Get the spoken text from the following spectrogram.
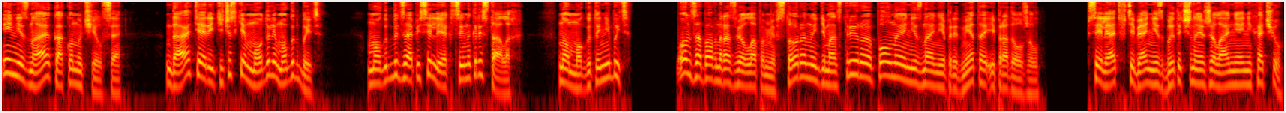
И не знаю, как он учился. Да, теоретически модули могут быть. Могут быть записи лекций на кристаллах. Но могут и не быть». Он забавно развел лапами в стороны, демонстрируя полное незнание предмета, и продолжил. «Вселять в тебя несбыточное желание не хочу.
